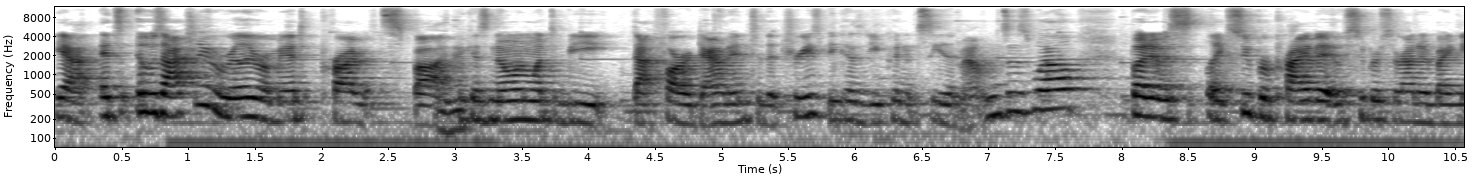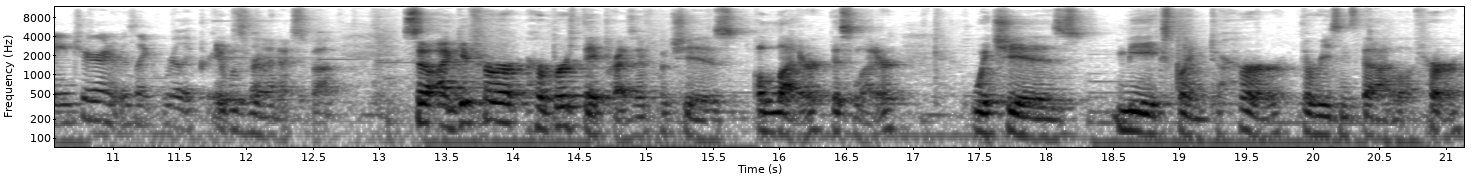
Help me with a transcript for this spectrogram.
yeah, it's it was actually a really romantic private spot mm-hmm. because no one wanted to be that far down into the trees because you couldn't see the mountains as well. But it was like super private. It was super surrounded by nature, and it was like really pretty. It was a really nice spot. So I give her her birthday present, which is a letter, this letter, which is me explaining to her the reasons that I love her,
